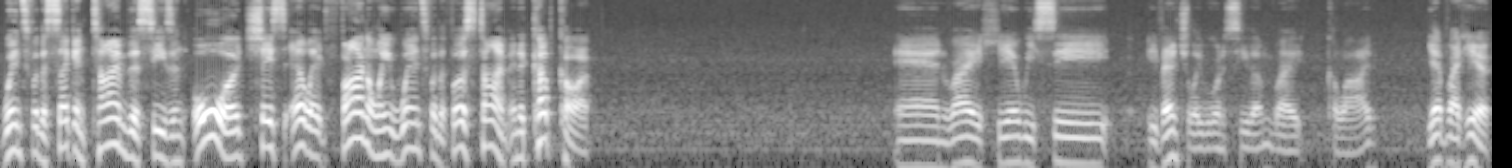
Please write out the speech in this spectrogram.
wins for the second time this season, or Chase Elliott finally wins for the first time in a Cup car. And right here we see, eventually we're going to see them right collide. Yep, right here.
